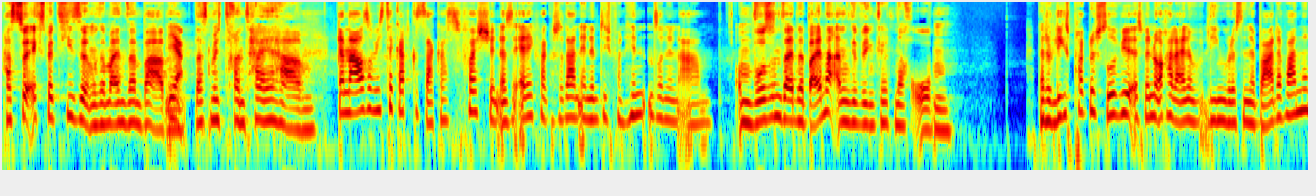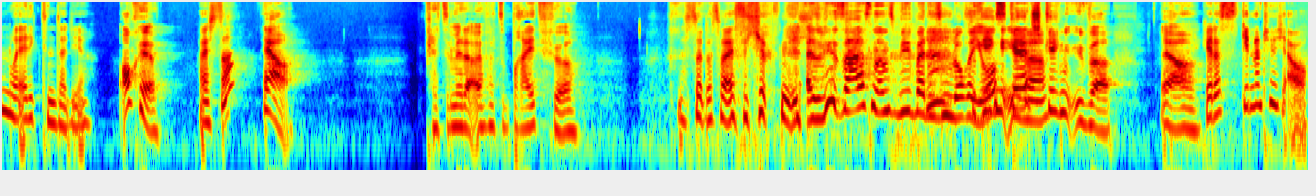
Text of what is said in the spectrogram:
Hast du Expertise im gemeinsamen Baden? Ja. Lass mich dran teilhaben. Genauso wie ich es dir gerade gesagt habe. Das ist voll schön. Also ehrlich praktisch dann, er nimmt dich von hinten so in den Arm. Und wo sind deine Beine angewinkelt nach oben? Na, du liegst praktisch so, wie als wenn du auch alleine liegen würdest in der Badewanne, nur er liegt hinter dir. Okay, Weißt du? ja. Vielleicht sind wir da einfach zu breit für. So, das weiß ich jetzt nicht. Also wir saßen uns wie bei diesem Loriot-Sketch gegenüber. gegenüber. Ja. Ja, das geht natürlich auch.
